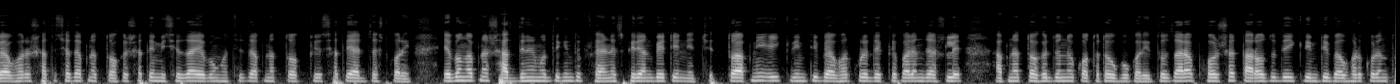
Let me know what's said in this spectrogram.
ব্যবহারের সাথে সাথে আপনার ত্বকের সাথে মিশে যায় এবং হচ্ছে যে আপনার ত্বকটির সাথে অ্যাডজাস্ট করে এবং আপনার সাত দিনের মধ্যে কিন্তু ফেয়ারনেস ফিরে আনবে, এটি নিশ্চিত। তো আপনি এই ক্রিমটি ব্যবহার করে দেখতে পারেন যে আসলে আপনার ত্বকের জন্য কতটা উপকারী। তো যারা ফর্সা, তারাও যদি এই ক্রিমটি ব্যবহার করেন তো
